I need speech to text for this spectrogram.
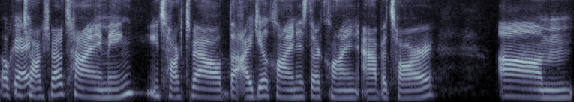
Okay. You talked about timing. You talked about the ideal client is their client avatar. Um,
